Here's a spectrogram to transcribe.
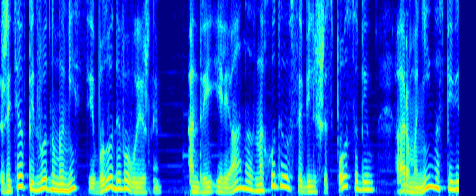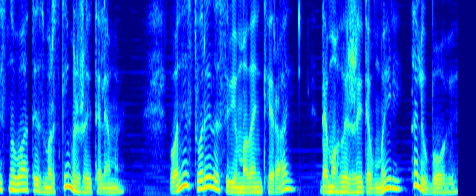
Життя в підводному місці було дивовижним. Андрій і Ріана знаходили все більше способів гармонійно співіснувати з морськими жителями. Вони створили собі маленький рай, де могли жити в мирі та любові.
